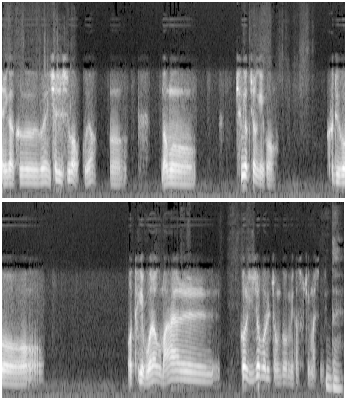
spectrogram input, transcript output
저희가 그거에 잊혀질 수가 없고요. 어, 너무 충격적이고 그리고 어떻게 뭐라고 말할 걸 잊어버릴 정도입니다. 솔직히 말씀드리면. 네.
